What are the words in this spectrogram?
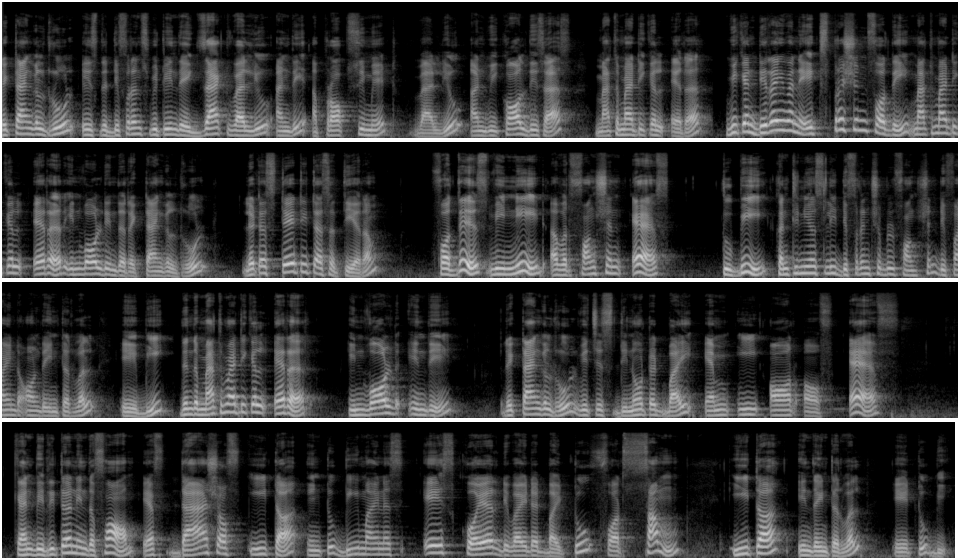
rectangle rule is the difference between the exact value and the approximate value and we call this as mathematical error. We can derive an expression for the mathematical error involved in the rectangle rule. Let us state it as a theorem. For this, we need our function f to be continuously differentiable function defined on the interval a b. Then the mathematical error involved in the rectangle rule which is denoted by m e r of f can be written in the form f dash of eta into b minus a square divided by 2 for some eta in the interval a to b.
